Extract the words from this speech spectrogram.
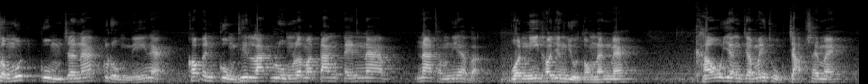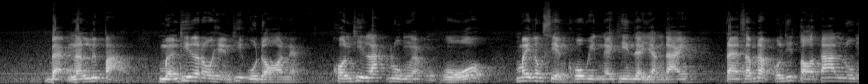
สมมุติกลุ่มจะนะกลุ่มนี้เนี่ยเขาเป็นกลุ่มที่รักลุงแล้วมาตั้งเต็นท์หน้าหน้าทำเนียบอะวันนี้เขายังอยู่ตรงนั้นไหมเขายังจะไม่ถูกจับใช่ไหมแบบนั้นหรือเปล่า เหมือนที่เราเห็นที่อุดรเนี่ยคนที่รักลุงอะโอ้โห ไม่ต้องเสี่ยงโควิดในทีแต่อย่างใดแต่สำหรับคนที่ต่อต้านลุง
